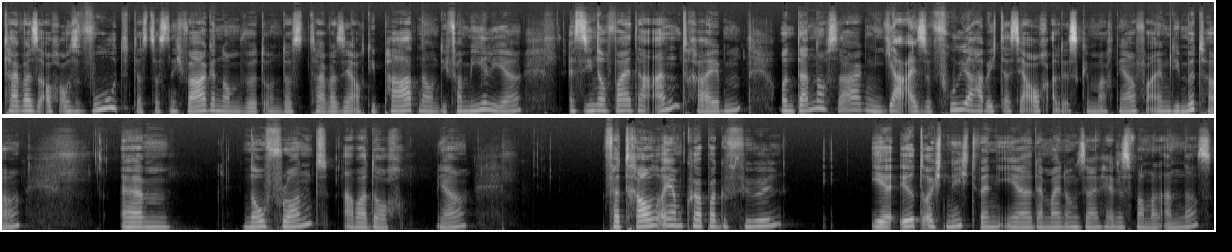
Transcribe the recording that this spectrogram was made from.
teilweise auch aus Wut, dass das nicht wahrgenommen wird und dass teilweise auch die Partner und die Familie es sie noch weiter antreiben und dann noch sagen, ja, also früher habe ich das ja auch alles gemacht, ja, vor allem die Mütter. Ähm, no front, aber doch, ja. Vertraut eurem Körpergefühl, Ihr irrt euch nicht, wenn ihr der Meinung seid, hey, das war mal anders.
